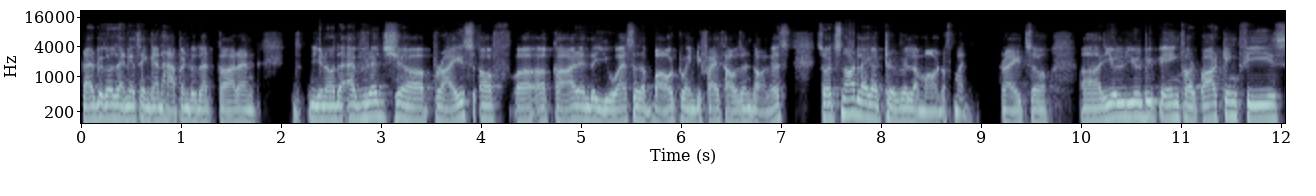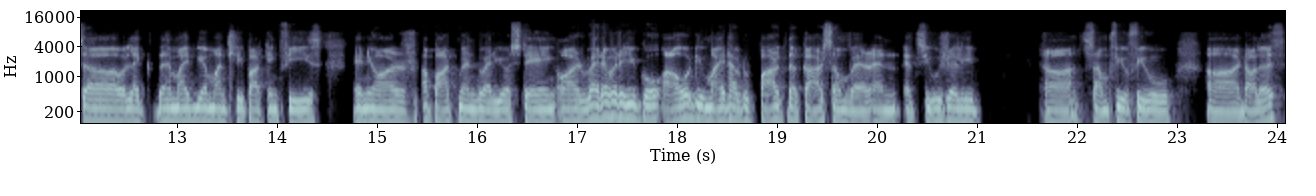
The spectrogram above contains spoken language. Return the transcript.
right? Because anything can happen to that car. And you know the average uh, price of uh, a car in the us is about $25000 so it's not like a trivial amount of money right? So uh, you'll you'll be paying for parking fees uh, like there might be a monthly parking fees in your apartment where you're staying or wherever you go out you might have to park the car somewhere and it's usually uh, some few few uh, dollars.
